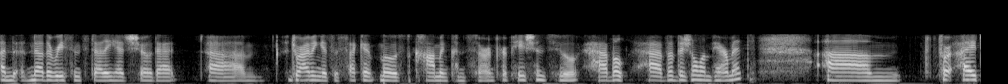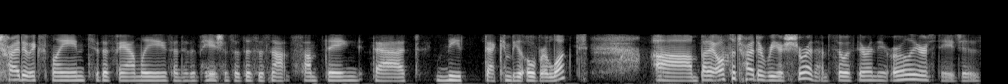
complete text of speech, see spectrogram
another recent study had showed that um, driving is the second most common concern for patients who have a have a visual impairment. Um, for I try to explain to the families and to the patients that this is not something that need that can be overlooked. Um, but I also try to reassure them. So if they're in the earlier stages,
